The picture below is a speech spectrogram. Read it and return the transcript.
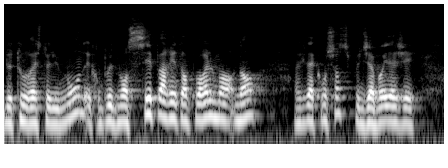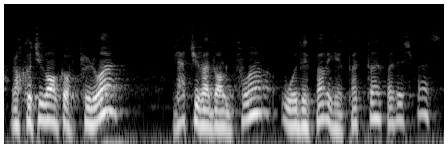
de tout le reste du monde et complètement séparé temporellement. Non, avec la conscience, tu peux déjà voyager. Alors que tu vas encore plus loin, Là, tu vas dans le point où au départ, il n'y a pas de temps et pas d'espace.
